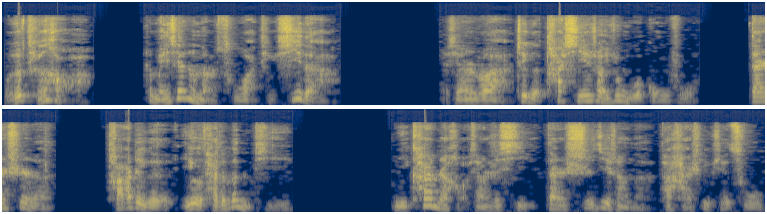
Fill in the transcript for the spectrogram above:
我觉得挺好啊，这没见着哪儿粗啊，挺细的呀。先生说啊，这个他心上用过功夫，但是呢，他这个也有他的问题。你看着好像是细，但是实际上呢，他还是有些粗。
